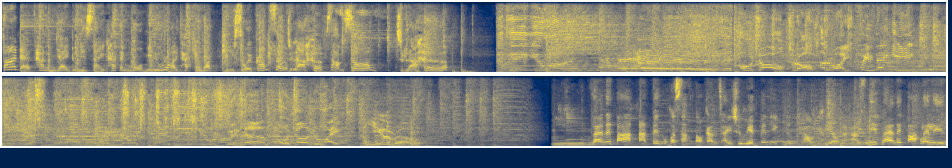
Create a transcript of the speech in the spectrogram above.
ฝ้าแดดทาลำไยดูนิสัยทาแตงโมมีริ้วรอยทาแครอทผิวสวยพร้อมเสิร์ฟจุฬาเฮิร์บสามซองจุฬาเฮิร์บ รอบ อร่อย ฟินได้อีก เหมือนเดิม โอโจด้วยยูโรแผลในปากอาจเป็นอุปสรรคต่อการใช้ชีวิตเป็นอีกหนึ่งข่าวเที่ยวนะคะมีแผลในปากและลิ้น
